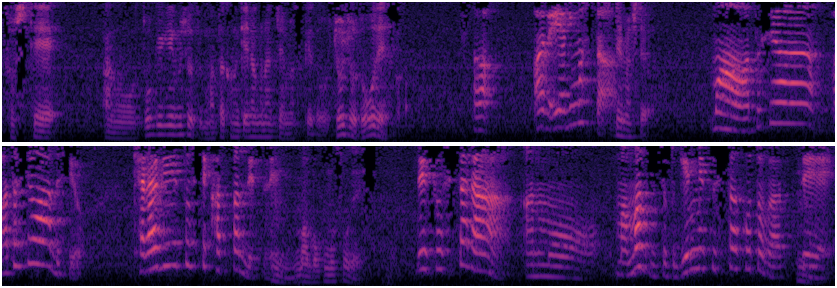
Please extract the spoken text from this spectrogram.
す、そしてあの東京ゲームショウとまた関係なくなっちゃいますけどジョジョどうですか？ああれやりました？やりましたよ、まあ私は私はですよ。キャラゲーとして買ったんですね、うんまあ僕もそうですでそしたらあのもう、まあ、まずちょっと幻滅したことがあって、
